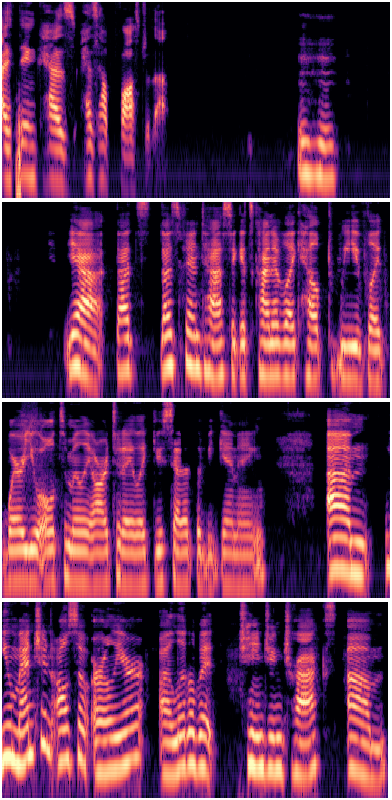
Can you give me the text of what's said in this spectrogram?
I think has has helped foster that. Mm-hmm. Yeah, that's that's fantastic. It's kind of like helped weave like where you ultimately are today, like you said at the beginning. Um, you mentioned also earlier a little bit changing tracks. Um,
